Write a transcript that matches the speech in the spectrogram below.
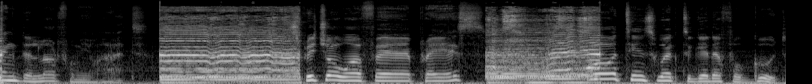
Thank the Lord from your heart. Spiritual warfare prayers. All things work together for good.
